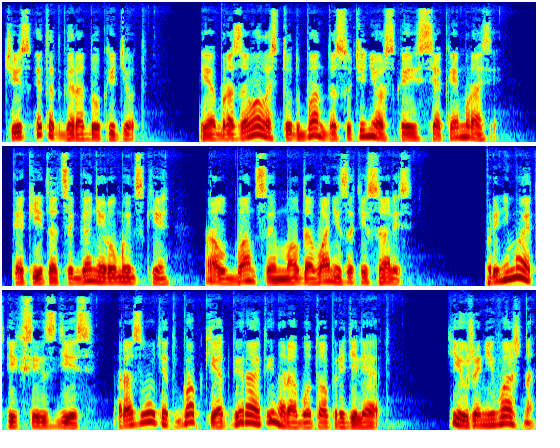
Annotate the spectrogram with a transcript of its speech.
через этот городок идет. И образовалась тут банда сутенерская из всякой мрази. Какие-то цыгане румынские, албанцы, молдаване затесались. Принимают их всех здесь, разводят, бабки отбирают и на работу определяют. И уже не важно,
